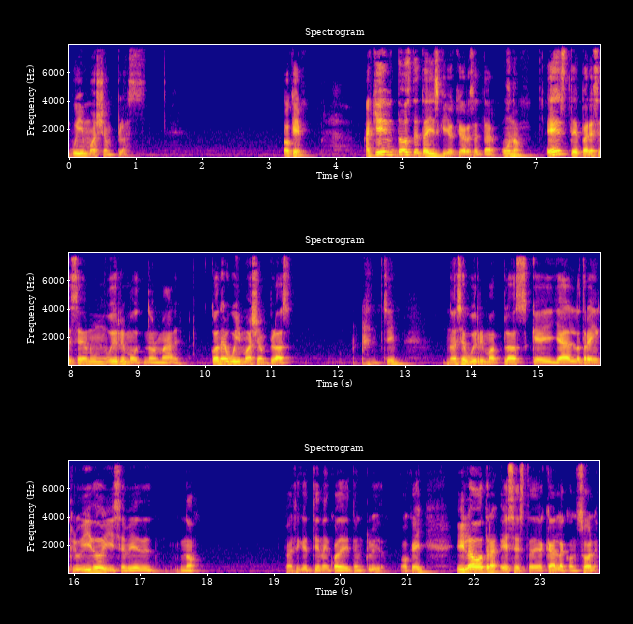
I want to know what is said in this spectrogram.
Wii Motion Plus. Ok, aquí hay dos detalles que yo quiero resaltar. Uno, este parece ser un Wii Remote normal con el Wii Motion Plus. ¿Sí? No es el Wii Remote Plus que ya lo trae incluido y se ve... No. Parece que tiene el cuadrito incluido. ¿Ok? Y la otra es esta de acá, la consola.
